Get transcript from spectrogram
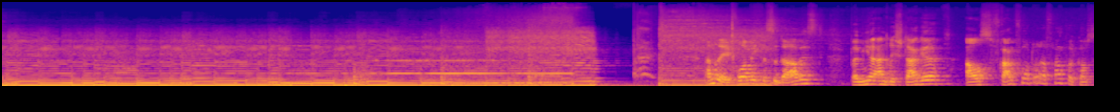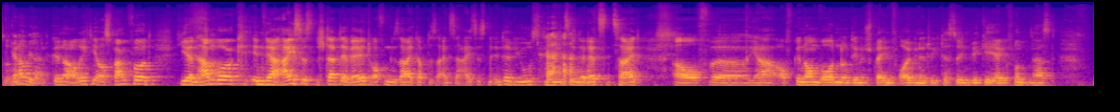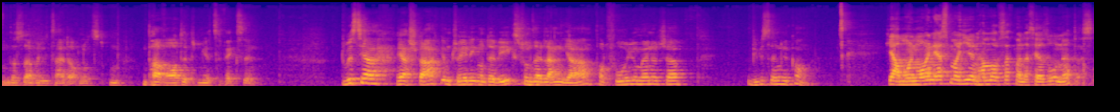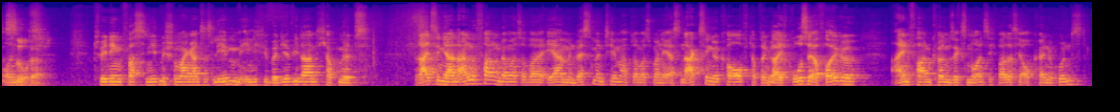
André, ich freue mich, dass du da bist. Bei mir André Stagge aus Frankfurt oder Frankfurt kommst du? Genau, Wieland. Genau, richtig aus Frankfurt, hier in Hamburg, in der heißesten Stadt der Welt, offen gesagt. Ich glaube, das ist eines der heißesten Interviews, die jetzt in der letzten Zeit auf, äh, ja, aufgenommen wurden. Und dementsprechend freue ich mich natürlich, dass du den Weg hierher gefunden hast und dass du einfach die Zeit auch nutzt, um ein paar Worte mit mir zu wechseln. Du bist ja, ja stark im Trading unterwegs, schon seit langen Jahren, Portfolio Manager. Wie bist du denn gekommen? Ja, moin moin erstmal hier in Hamburg sagt man das ja so, ne? Das ist und so, ja. Trading fasziniert mich schon mein ganzes Leben, ähnlich wie bei dir, Wieland. Ich habe mit 13 Jahren angefangen, damals aber eher im Investment-Thema, habe damals meine ersten Aktien gekauft, habe dann ja. gleich große Erfolge einfahren können. 96 war das ja auch keine Kunst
